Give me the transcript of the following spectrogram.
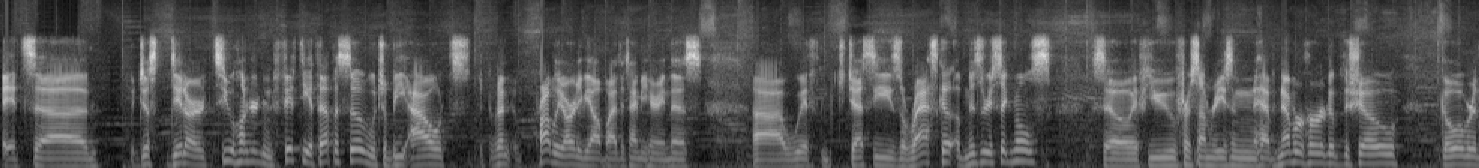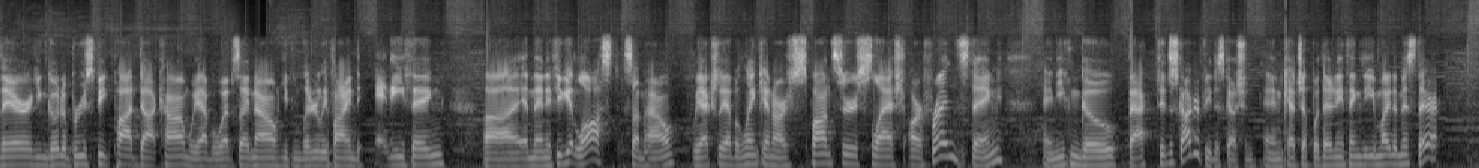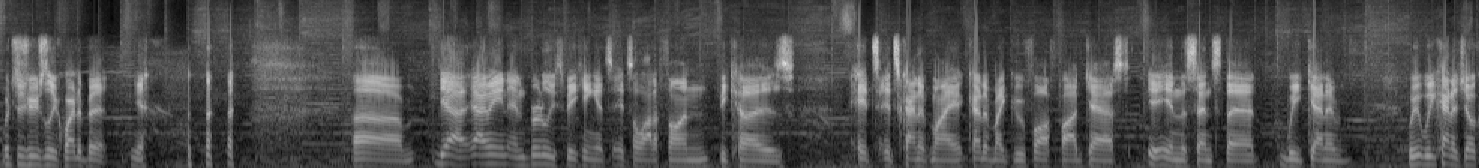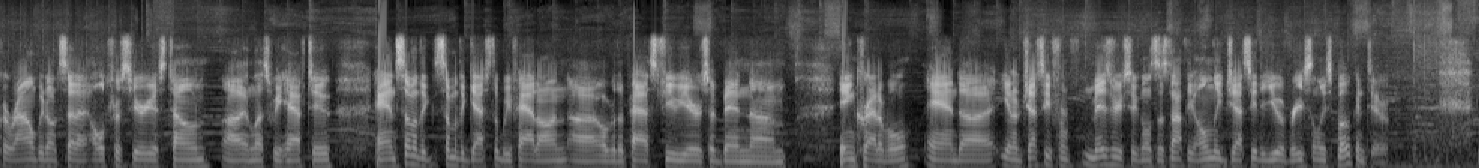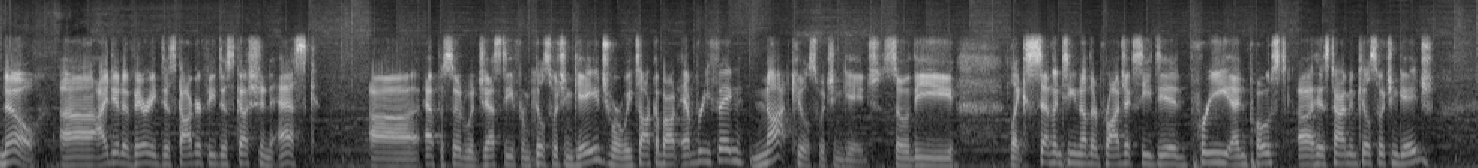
it's uh, we just did our 250th episode, which will be out, probably already be out by the time you're hearing this, uh, with Jesse Zaraska of Misery Signals. So if you, for some reason, have never heard of the show, go over there. You can go to brewspeakpod.com. We have a website now. You can literally find anything. Uh, and then if you get lost somehow, we actually have a link in our sponsors slash our friends thing, and you can go back to discography discussion and catch up with anything that you might have missed there. Which is usually quite a bit. Yeah. um, yeah, I mean, and brutally speaking, it's it's a lot of fun because it's it's kind of my kind of my goof off podcast in the sense that we kind of we, we kind of joke around. We don't set an ultra serious tone uh, unless we have to. And some of the some of the guests that we've had on uh, over the past few years have been um, incredible. And uh, you know, Jesse from Misery Signals is not the only Jesse that you have recently spoken to. No, uh, I did a very discography discussion esque uh, episode with Jesse from Killswitch Engage, where we talk about everything not Killswitch Engage. So the like 17 other projects he did pre and post uh, his time in Killswitch Engage,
